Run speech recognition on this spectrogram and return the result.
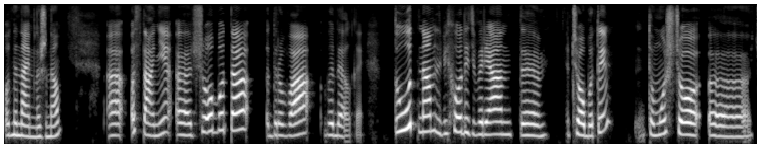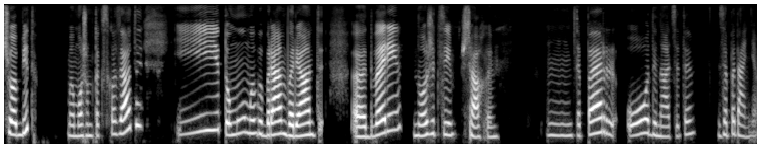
однина і множина. Е, Останнє е, чобота, дрова, виделки. Тут нам не підходить варіант е, чоботи, тому що е, чобіт, ми можемо так сказати, і тому ми вибираємо варіант двері, ножиці, шахи. Тепер одинадцяте запитання.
